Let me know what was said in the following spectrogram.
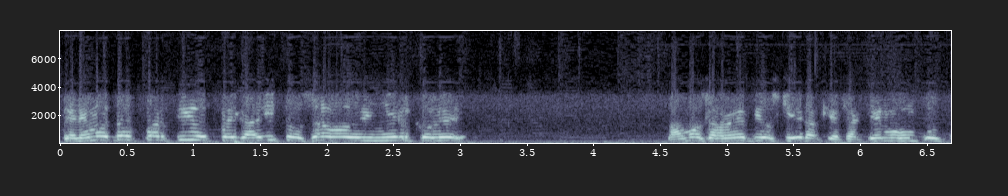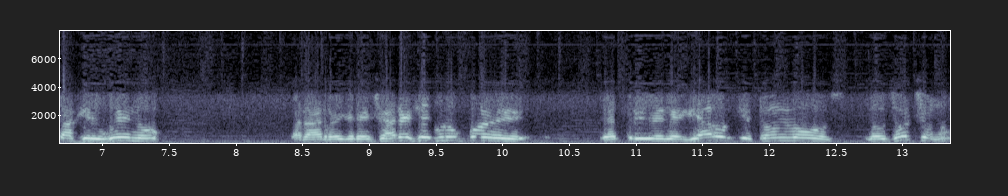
tenemos dos partidos pegaditos, sábado y miércoles. Vamos a ver, Dios quiera, que saquemos un puntaje bueno para regresar a ese grupo de, de privilegiados que son los, los ocho, ¿no?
